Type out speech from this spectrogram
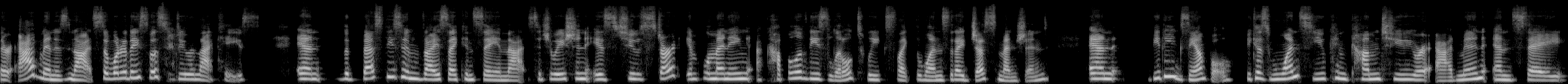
their admin is not. So what are they supposed to do in that case? And the best piece of advice I can say in that situation is to start implementing a couple of these little tweaks, like the ones that I just mentioned, and be the example. Because once you can come to your admin and say,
